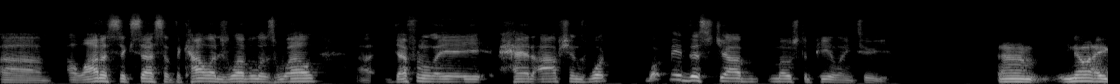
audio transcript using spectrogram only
Um, a lot of success at the college level as well. Uh, definitely had options. What what made this job most appealing to you? Um, you know, I,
